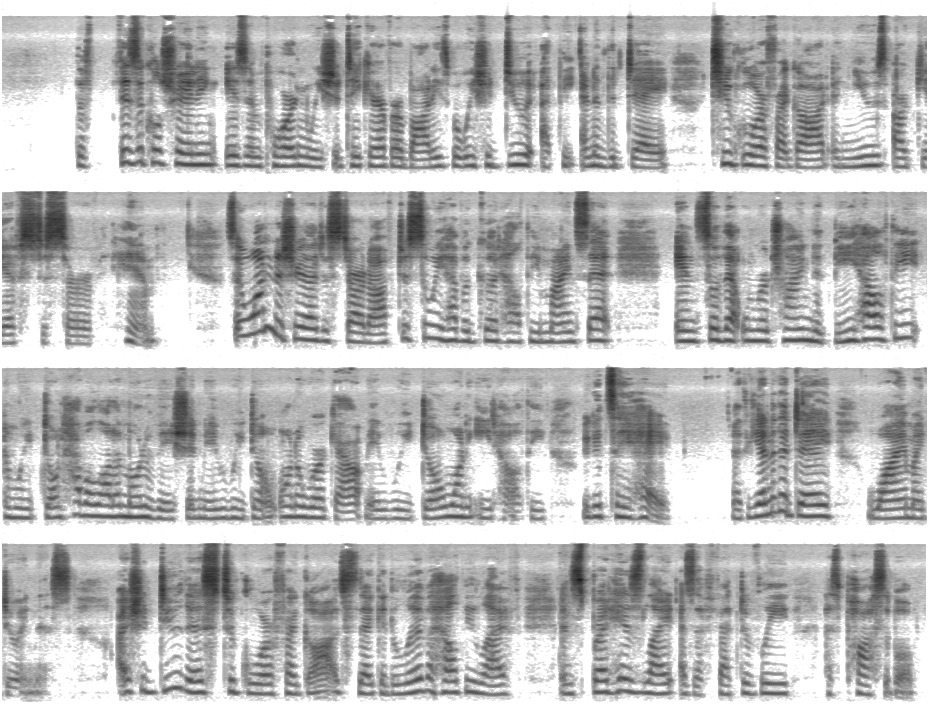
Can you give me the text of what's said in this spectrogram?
the physical training is important. We should take care of our bodies, but we should do it at the end of the day to glorify God and use our gifts to serve Him. So I wanted to share that to start off, just so we have a good, healthy mindset, and so that when we're trying to be healthy and we don't have a lot of motivation, maybe we don't want to work out, maybe we don't want to eat healthy, we could say, hey, at the end of the day, why am I doing this? I should do this to glorify God so that I could live a healthy life and spread His light as effectively as possible.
